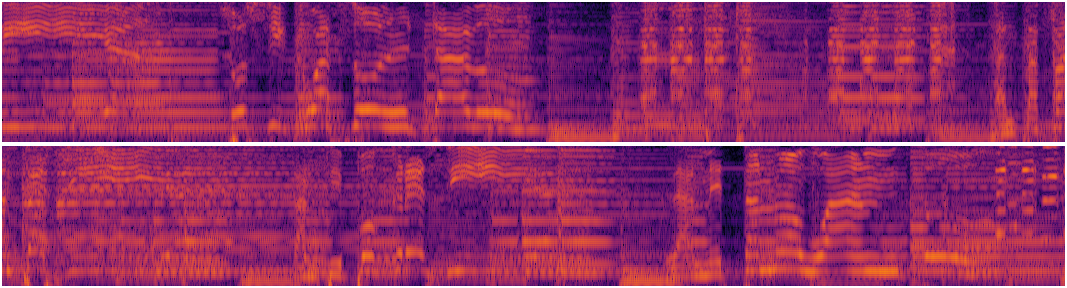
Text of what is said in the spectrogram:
Hipocresía, su ha soltado. Tanta fantasía, tanta hipocresía, la neta no aguanto.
